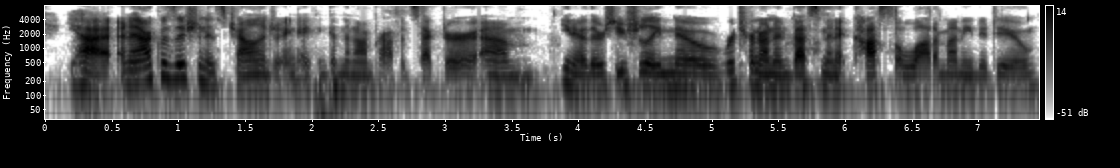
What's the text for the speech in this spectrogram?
yeah, and acquisition is challenging, I think, in the nonprofit sector. Um, you know, there's usually no return on investment. It costs a lot of money to do.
